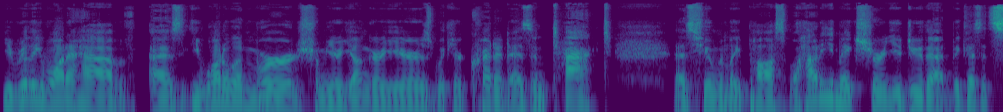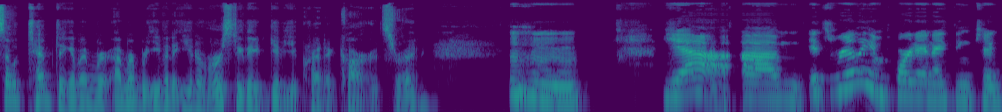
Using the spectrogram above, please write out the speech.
You really want to have as you want to emerge from your younger years with your credit as intact as humanly possible. How do you make sure you do that? Because it's so tempting. I remember i remember even at university they'd give you credit cards right? Mm-hmm. Yeah um, it's really important i think to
